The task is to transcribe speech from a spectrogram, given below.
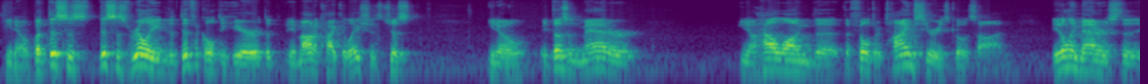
you know, but this is this is really the difficulty here. The, the amount of calculations just you know it doesn't matter you know how long the the filter time series goes on. It only matters the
